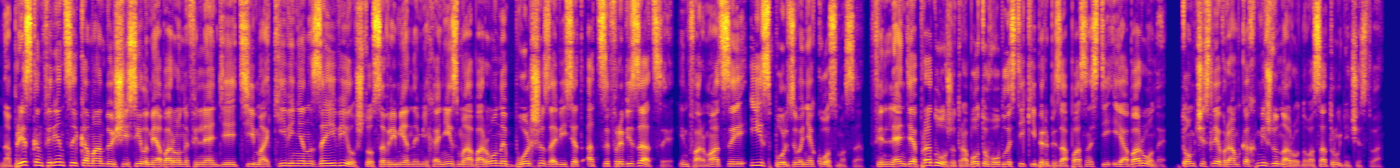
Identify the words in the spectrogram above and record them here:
На пресс-конференции командующий силами обороны Финляндии Тима Кивинен заявил, что современные механизмы обороны больше зависят от цифровизации, информации и использования космоса. Финляндия продолжит работу в области кибербезопасности и обороны, в том числе в рамках международного сотрудничества.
